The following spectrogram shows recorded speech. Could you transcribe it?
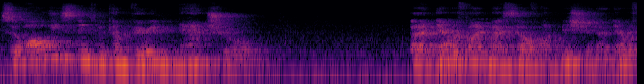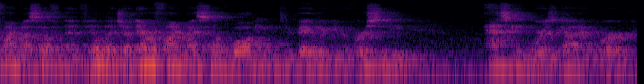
So all these things become very natural. But I never find myself on mission. I never find myself in that village. I never find myself walking through Baylor University asking, Where's God at work?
